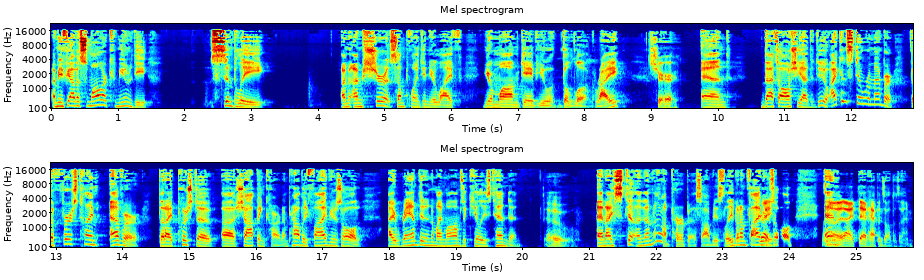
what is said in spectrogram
I mean, if you have a smaller community, simply, I'm, I'm sure at some point in your life, your mom gave you the look, right? Sure. And that's all she had to do. I can still remember the first time ever that I pushed a, a shopping cart. I'm probably five years old. I rammed it into my mom's Achilles tendon. Oh. And I still, and I'm not on purpose, obviously, but I'm five right. years old. And, no, that, that happens all the time.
